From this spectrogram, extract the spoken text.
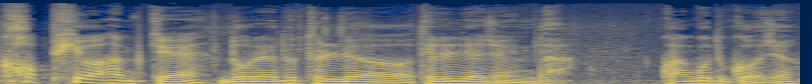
커피와 함께 노래도 들려 드릴 예정입니다. 광고 듣고 오죠.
